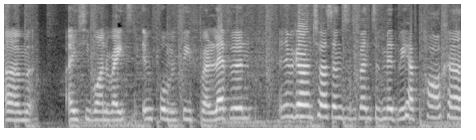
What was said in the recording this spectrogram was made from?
um, 81 rated, in form in FIFA 11. And then we go into our centre defensive mid. We have Parker,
